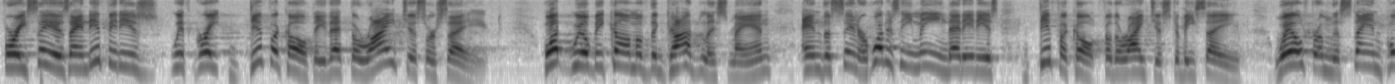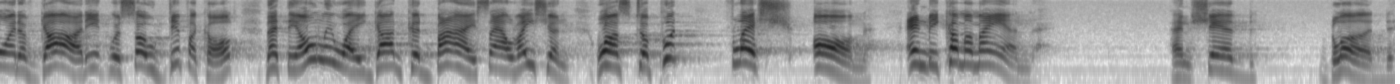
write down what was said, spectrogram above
For he says, And if it is with great difficulty that the righteous are saved, what will become of the godless man and the sinner? What does he mean that it is difficult for the righteous to be saved? Well, from the standpoint of God, it was so difficult that the only way God could buy salvation was to put flesh on and become a man and shed blood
